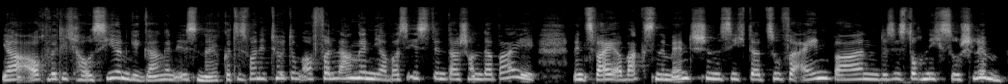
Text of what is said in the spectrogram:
ja auch wirklich hausieren gegangen ist. Na Gott, das war eine Tötung auf Verlangen. Ja, was ist denn da schon dabei? Wenn zwei erwachsene Menschen sich dazu vereinbaren, das ist doch nicht so schlimm.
